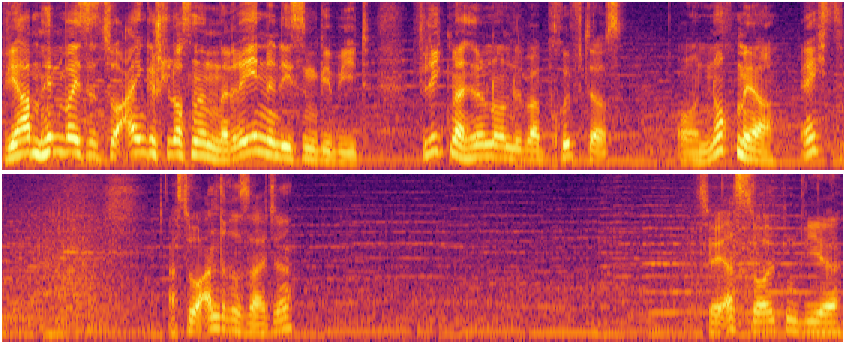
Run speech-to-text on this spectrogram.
Wir haben Hinweise zu eingeschlossenen Rehen in diesem Gebiet. Fliegt mal hin und überprüft das. Oh, noch mehr. Echt? Achso, andere Seite. Zuerst sollten wir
